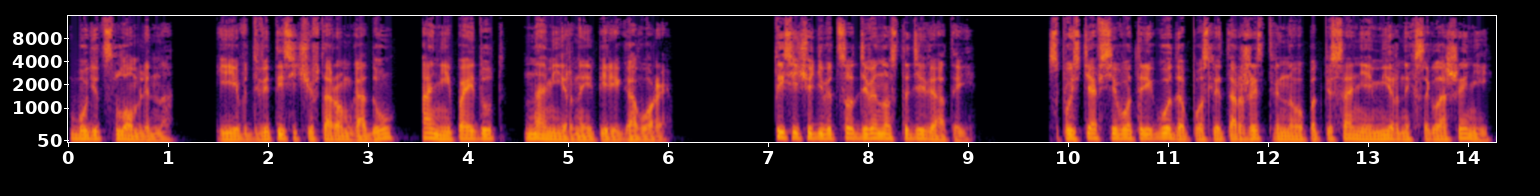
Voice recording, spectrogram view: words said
будет сломлено, и в 2002 году они пойдут на мирные переговоры. 1999. Спустя всего три года после торжественного подписания мирных соглашений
